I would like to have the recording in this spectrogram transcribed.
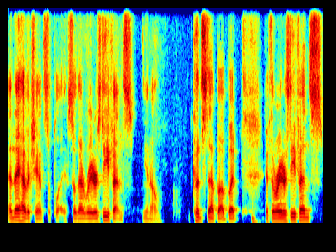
and they have a chance to play. So that Raiders defense, you know, could step up. But if the Raiders defense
